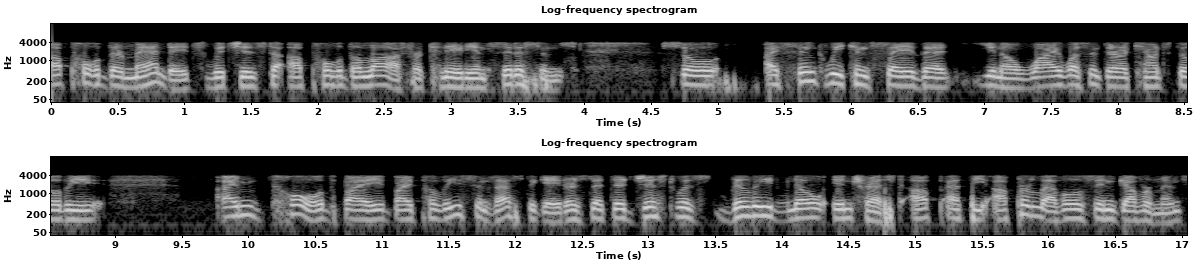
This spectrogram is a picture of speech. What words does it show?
uphold their mandates, which is to uphold the law for Canadian citizens? So I think we can say that, you know, why wasn't there accountability? I'm told by, by police investigators that there just was really no interest up at the upper levels in governments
